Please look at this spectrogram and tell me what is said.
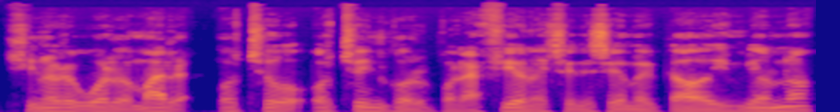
si no recuerdo mal, ocho, ocho incorporaciones en ese mercado de invierno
